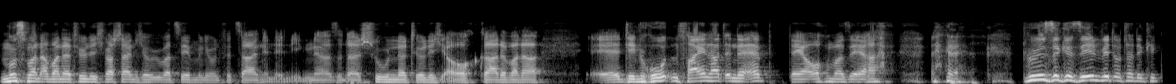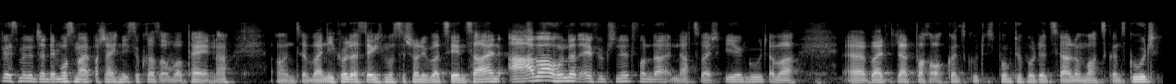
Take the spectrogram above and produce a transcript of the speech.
Muss man aber natürlich wahrscheinlich auch über 10 Millionen für zahlen in den Ligen. Ne? Also da ist Schuhen natürlich auch, gerade weil er äh, den roten Pfeil hat in der App, der ja auch immer sehr böse gesehen wird unter den Kickbase-Managern, den muss man halt wahrscheinlich nicht so krass overpayen. Ne? Und äh, bei Nikolas, denke ich, musste schon über 10 zahlen, aber 111 im Schnitt von da nach zwei Spielen gut, aber äh, bei Gladbach auch ganz gutes Punktepotenzial und macht es ganz gut.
